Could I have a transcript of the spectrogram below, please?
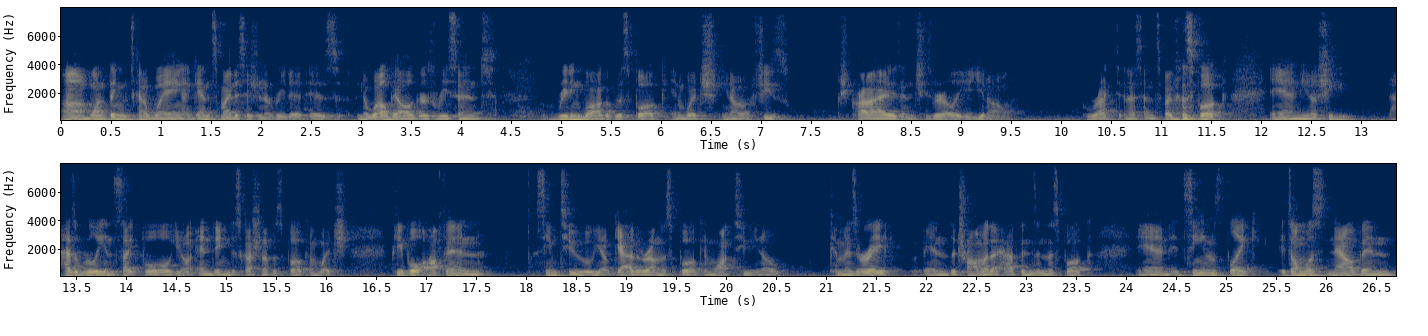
um, one thing that's kind of weighing against my decision to read it is Noelle Gallagher's recent reading blog of this book, in which you know she's she cries and she's really you know wrecked in a sense by this book, and you know she has a really insightful you know ending discussion of this book in which people often seem to you know gather around this book and want to you know commiserate in the trauma that happens in this book and it seems like it's almost now been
